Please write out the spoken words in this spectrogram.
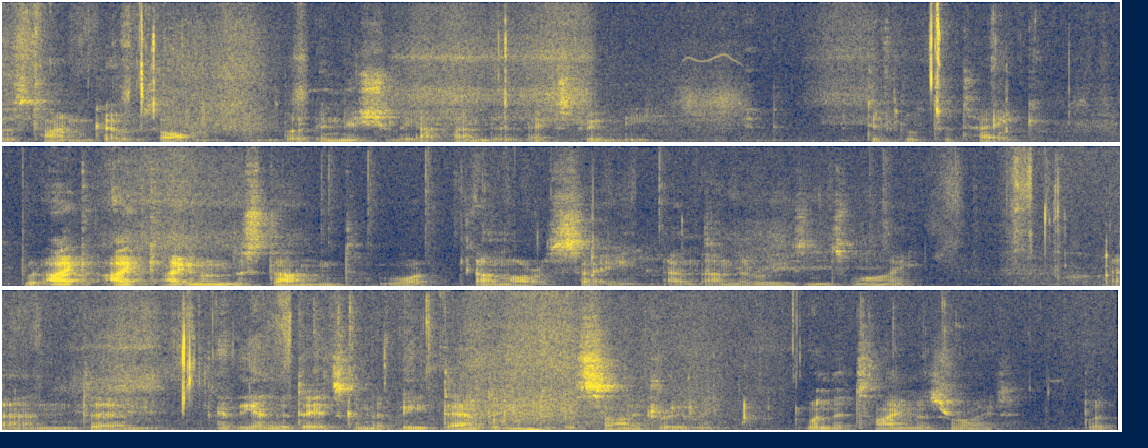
as time goes on, but initially I found it extremely difficult to take. But I, I, I can understand what Elmar is saying and, and the reasons why. And um, at the end of the day, it's going to be down to him to decide, really, when the time is right. But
